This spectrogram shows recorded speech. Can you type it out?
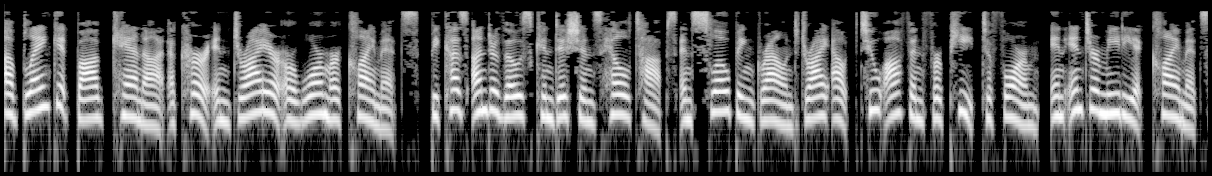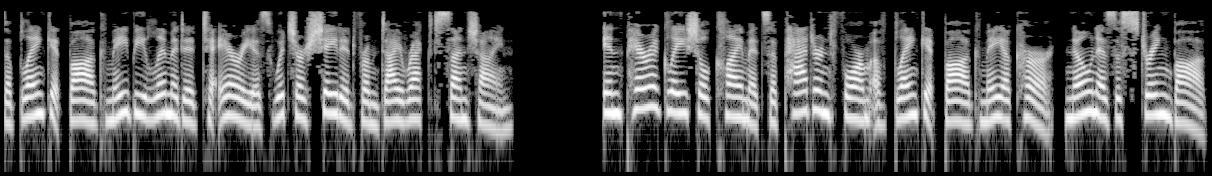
A blanket bog cannot occur in drier or warmer climates, because under those conditions hilltops and sloping ground dry out too often for peat to form. In intermediate climates a blanket bog may be limited to areas which are shaded from direct sunshine. In periglacial climates a patterned form of blanket bog may occur, known as a string bog.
